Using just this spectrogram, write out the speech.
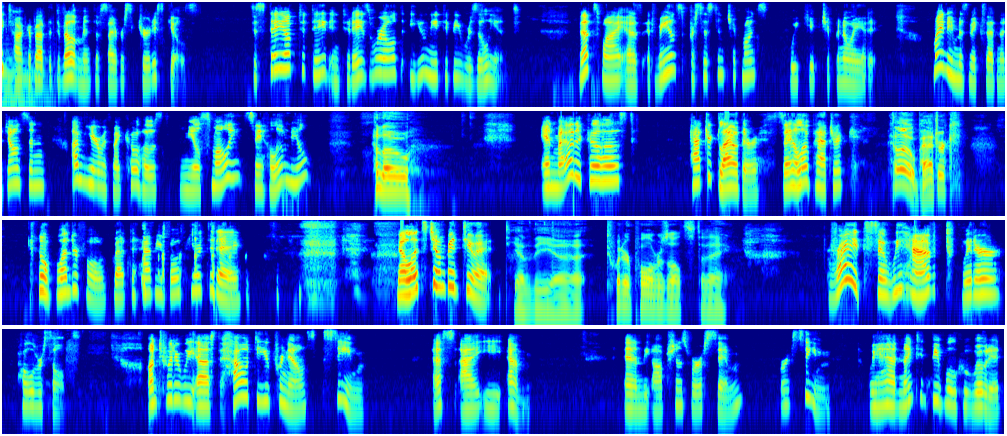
we talk about the development of cybersecurity skills. To stay up to date in today's world, you need to be resilient. That's why, as advanced persistent chipmunks, we keep chipping away at it. My name is Mix Edna Johnson. I'm here with my co host, Neil Smalley. Say hello, Neil. Hello. And my other co host, Patrick Lowther. Say hello, Patrick. Hello, Patrick. Wonderful. Glad to have you both here today. Now let's jump into it. Do you have the uh, Twitter poll results today? Right. So we have Twitter poll results. On Twitter, we asked, How do you pronounce SIEM? S I E M. And the options were SIM or SIEM. We had 19 people who voted.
